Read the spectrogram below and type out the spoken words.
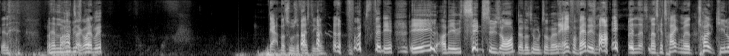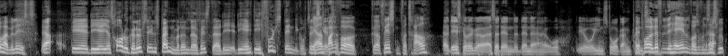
Den, den lige tag godt godt ved. Ja, den har suget sig fast igen. Det er fuldstændig det hele, og det er sindssygt så hårdt, den er suget så Jeg fast. kan ikke få fat i den. Nej. Men øh, man skal trække med 12 kilo, har vi læst. Ja, det, det, jeg tror, du kan løfte hele spanden med den der fisk der. Det, det, det er fuldstændig grotesk. Jeg er også bange altså. for at gøre fisken for 30. Ja, det skal du ikke være. Altså, den, den er jo, det er jo en stor gang Jeg pensel. prøver at løfte i halen, for at Ja. swippe.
